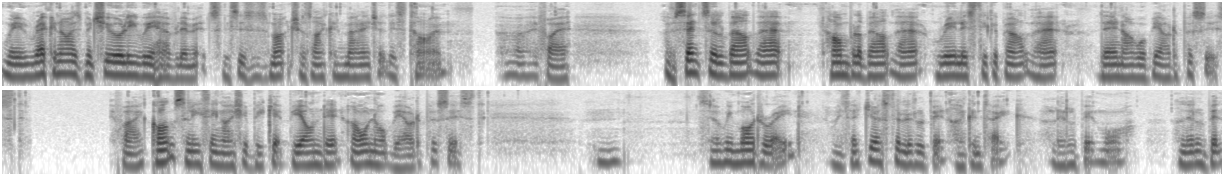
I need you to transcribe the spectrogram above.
we recognize maturely we have limits. This is as much as I can manage at this time. Uh, if I am sensible about that, humble about that, realistic about that, then I will be able to persist. If I constantly think I should be get beyond it, I will not be able to persist. Mm. So we moderate. We say just a little bit I can take, a little bit more, a little bit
